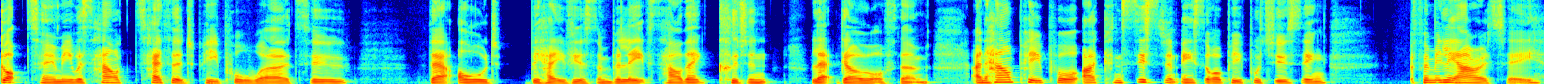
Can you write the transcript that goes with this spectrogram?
got to me was how tethered people were to their old behaviors and beliefs, how they couldn't let go of them, and how people, I consistently saw people choosing familiarity,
